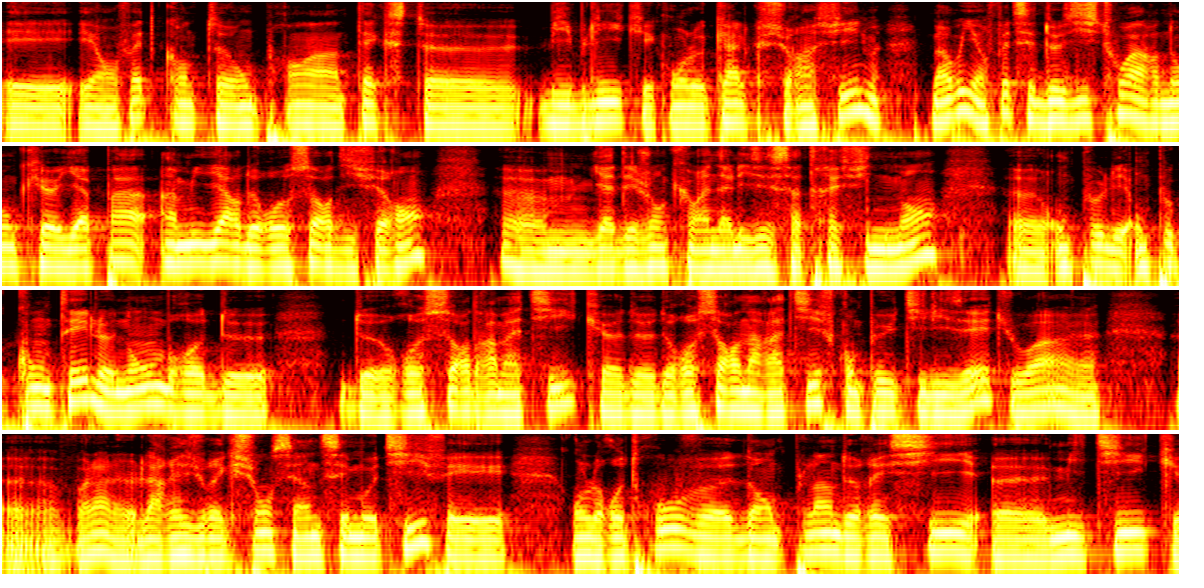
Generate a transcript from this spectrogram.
Et, en fait, quand on prend un texte euh, biblique et qu'on le calque sur un film, bah oui, en fait, c'est deux histoires. Donc, euh, il n'y a pas un milliard de ressorts différents. Euh, il y a des gens qui ont analysé ça très finement. on, peut on peut compter le nombre de, ressorts dramatiques, de, ressorts narratifs qu'on peut utiliser, tu vois. voilà, la résurrection, c'est un de ces motifs et on le retrouve dans plein de récits mythiques,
